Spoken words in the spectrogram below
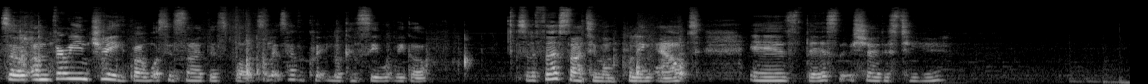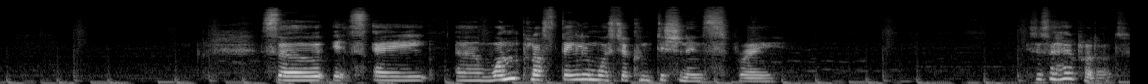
So I'm very intrigued by what's inside this box. Let's have a quick look and see what we got. So the first item I'm pulling out is this. Let me show this to you. So it's a uh, One Plus Daily Moisture Conditioning Spray. Is this a hair product?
